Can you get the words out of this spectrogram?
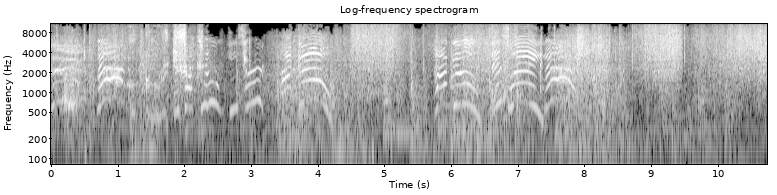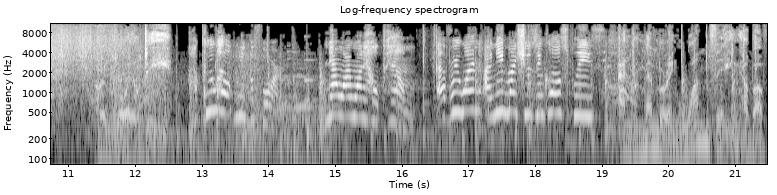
ah! Her courage. It's Haku! He's hurt! Haku! Haku! This way! Ah! her loyalty, Haku helped me before. Now I want to help him. Everyone, I need my shoes and clothes, please. And remembering one thing above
